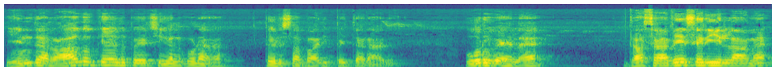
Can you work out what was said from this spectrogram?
இந்த ராகு கேது பயிற்சிகள் கூட பெருசாக பாதிப்பை தராது. ஒருவேளை தசாவே சரியில்லாமல்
